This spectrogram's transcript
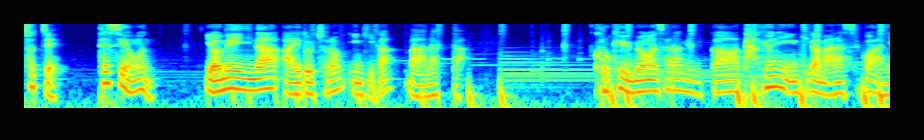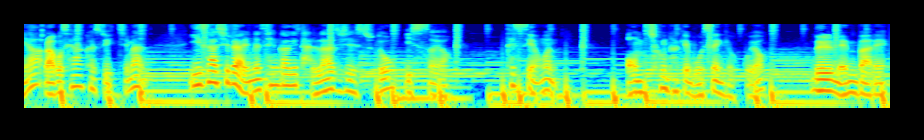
첫째, 테스 형은 연예인이나 아이돌처럼 인기가 많았다. 그렇게 유명한 사람이니까 당연히 인기가 많았을 거 아니야? 라고 생각할 수 있지만 이 사실을 알면 생각이 달라지실 수도 있어요. 테스 형은 엄청나게 못생겼고요. 늘 맨발에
